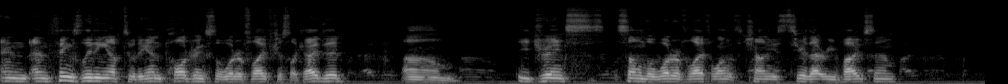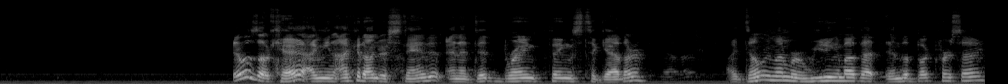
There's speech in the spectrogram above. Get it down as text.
and and things leading up to it. Again, Paul drinks the water of life just like I did. Um, he drinks some of the water of life along with the Chani's tear that revives him. It was okay. I mean, I could understand it, and it did bring things together. I don't remember reading about that in the book per se.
